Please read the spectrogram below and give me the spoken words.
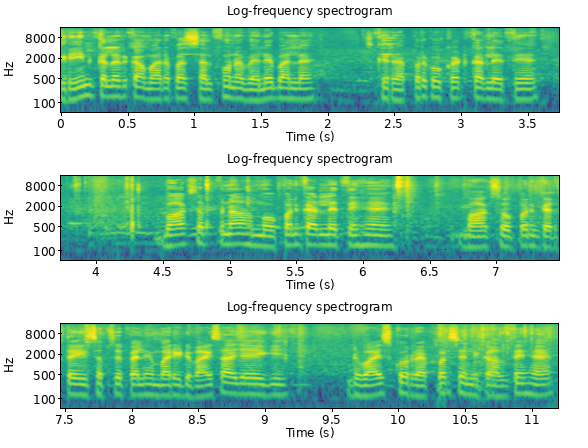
ग्रीन कलर का हमारे पास सेलफोन अवेलेबल है। इसके रैपर को कट कर लेते हैं। बॉक्स अपना हम ओपन कर लेते हैं। बॉक्स ओपन करते ही सबसे पहले हमारी डिवाइस आ जाएगी। डिवाइस को रैपर से निकालते हैं।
